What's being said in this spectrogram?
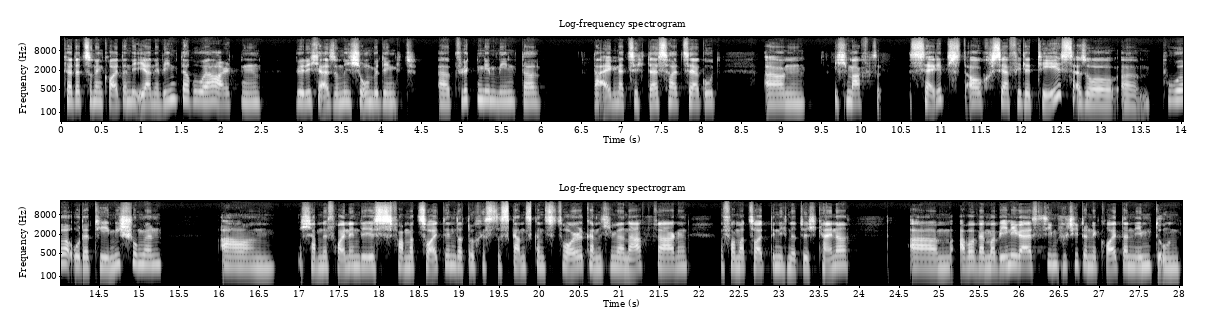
gehört ja zu den Kräutern, die eher eine Winterruhe halten. Würde ich also nicht unbedingt äh, pflücken im Winter. Da eignet sich das halt sehr gut. Ähm, ich mache selbst auch sehr viele Tees, also ähm, pur oder Teemischungen. Ähm, ich habe eine Freundin, die ist Pharmazeutin, dadurch ist das ganz, ganz toll, kann ich immer nachfragen. Pharmazeut bin ich natürlich keiner. Ähm, aber wenn man weniger als sieben verschiedene Kräuter nimmt und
